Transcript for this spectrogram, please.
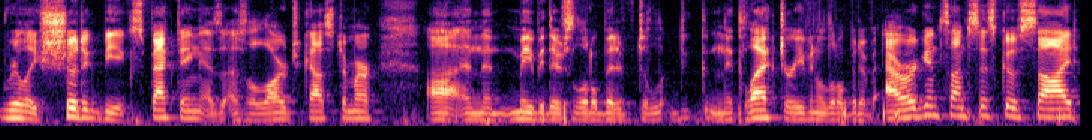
really should be expecting as, as a large customer, uh, and then maybe there's a little bit of neglect or even a little bit of arrogance on Cisco's side,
